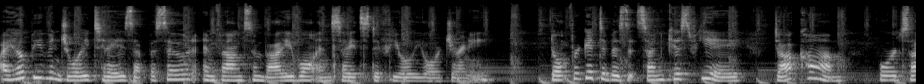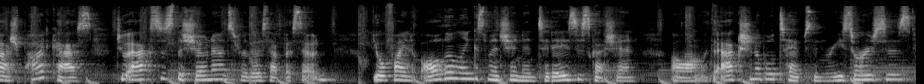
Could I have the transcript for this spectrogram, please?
I hope you've enjoyed today's episode and found some valuable insights to fuel your journey. Don't forget to visit sunkissedva.com forward slash podcast to access the show notes for this episode. You'll find all the links mentioned in today's discussion, along with actionable tips and resources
